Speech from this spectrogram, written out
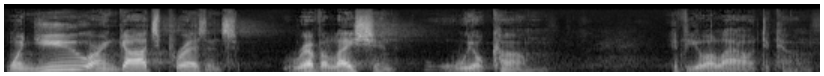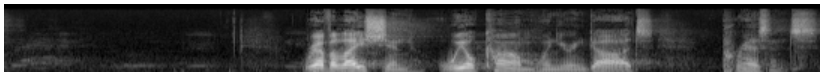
When you are in God's presence, revelation will come if you allow it to come. Revelation will come when you're in God's presence.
